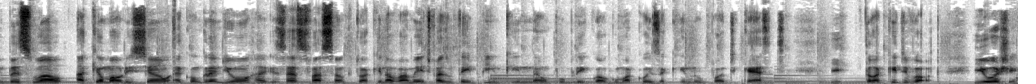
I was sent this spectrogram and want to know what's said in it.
Oi pessoal, aqui é o Mauricião, é com grande honra e satisfação que estou aqui novamente, faz um tempinho que não publico alguma coisa aqui no podcast e estou aqui de volta. E hoje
